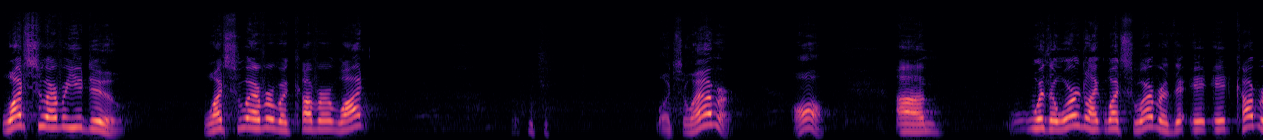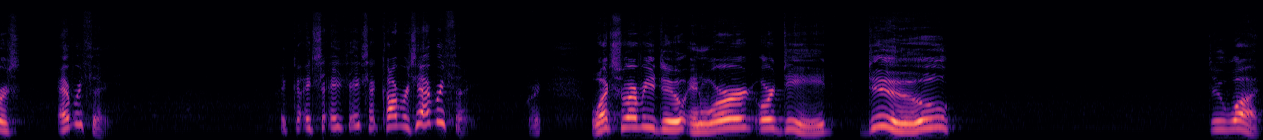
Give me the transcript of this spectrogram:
whatsoever you do. Whatsoever would cover what? whatsoever. All. Um, with a word like whatsoever, it, it covers everything. It, it, it covers everything. Right? Whatsoever you do in word or deed, do do what?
